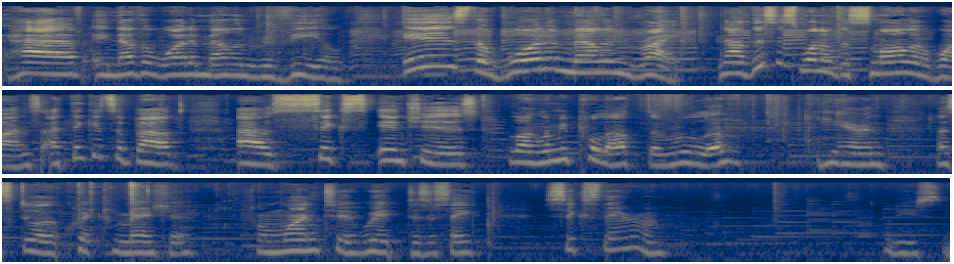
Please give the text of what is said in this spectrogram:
have another watermelon reveal. Is the watermelon ripe? Now this is one of the smaller ones. I think it's about uh, six inches long. Let me pull out the ruler here and let's do a quick measure. From one to, wait, does it say six there? Or? What do you see?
